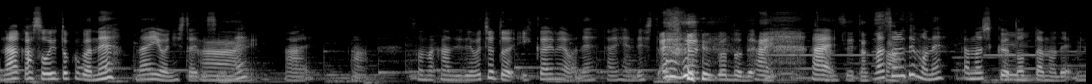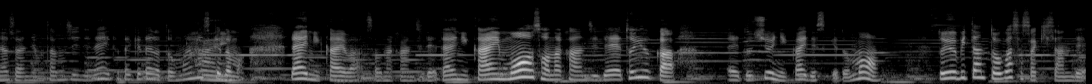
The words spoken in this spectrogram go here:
なんかそういうとこがねないようにしたいですよね。はい。まあ、そんな感じで、ちょっと1回目はね、大変でした。という ことで。はい。はいまあ、それでもね、楽しく撮ったので、皆さんにも楽しんでね、いただけたらと思いますけども、第2回はそんな感じで、第2回もそんな感じで、というか、えっ、と、週2回ですけども、土曜日担当が佐々木さんで、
